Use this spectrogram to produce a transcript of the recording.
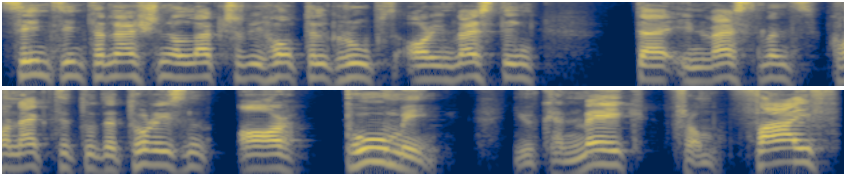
Since international luxury hotel groups are investing, the investments connected to the tourism are booming. You can make from 5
